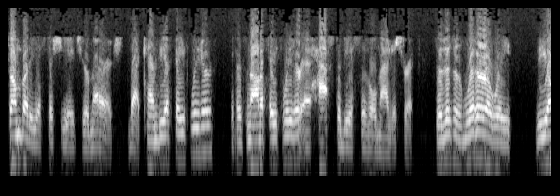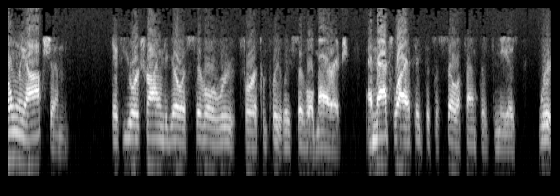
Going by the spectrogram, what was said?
somebody officiates your marriage. That can be a faith leader. If it's not a faith leader, it has to be a civil magistrate. So this is literally the only option if you're trying to go a civil route for a completely civil marriage. And that's why I think this is so offensive to me is we're,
